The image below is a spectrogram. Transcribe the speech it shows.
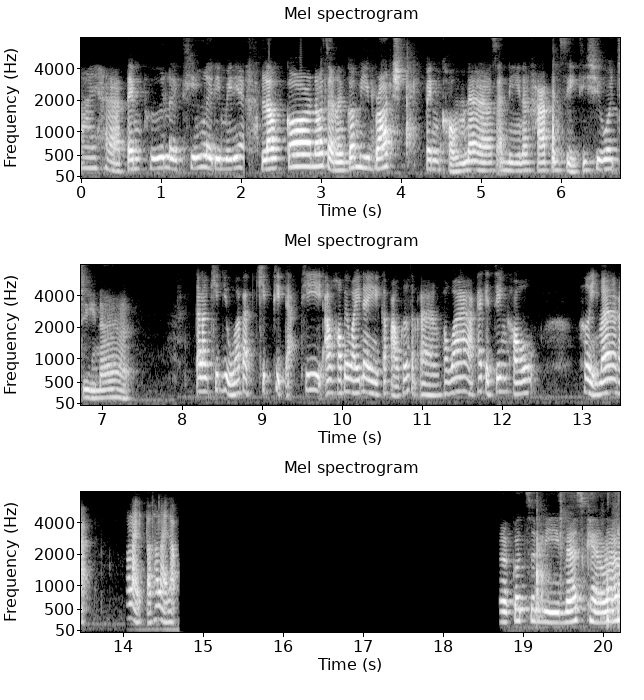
ตายหาเต็มพื้นเลยทิ้งเลยดีไหมเนี่ย แล้วก็นอกจากนั้นก็มีบรัชเป็นของ NARS อันนี้นะคะ เป็นสีที่ชื่อว่า Gina กำลังคิดอยู่ว่าแบบคิดผิดอะที่เอาเขาไปไว้ในกระเป๋าเครื่องสำอางเพราะว่าแพคเกจจิ้งเขาเหยมากอะเท่าไหร่ต่อเท่าไหร่ละแล้วก็จะมีมาสคาร่า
